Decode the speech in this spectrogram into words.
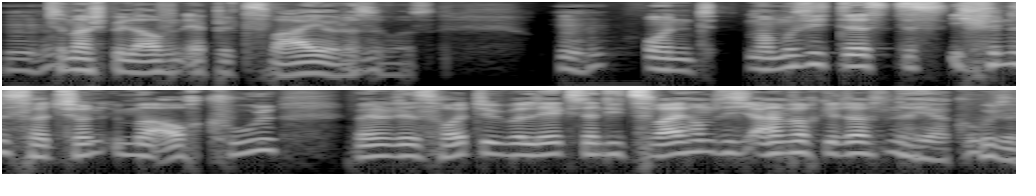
Mhm. Zum Beispiel auf ein Apple II oder sowas. Mhm. Und man muss sich das, das, ich finde es halt schon immer auch cool, wenn du das heute überlegst, denn die zwei haben sich einfach gedacht, na ja, gut,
